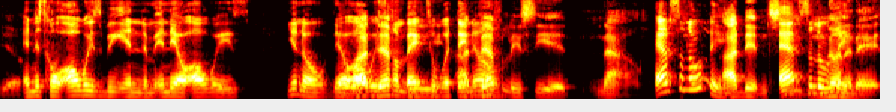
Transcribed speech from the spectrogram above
Yeah. and it's gonna always be in them, and they'll always, you know, they'll Well, always come back to what they I know. I definitely see it now. Absolutely, I didn't see Absolutely. none of that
